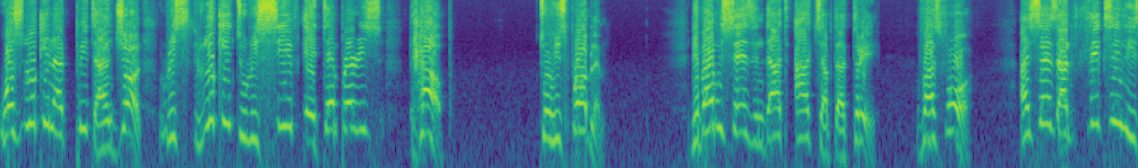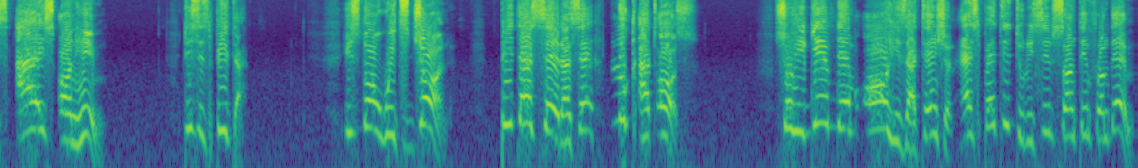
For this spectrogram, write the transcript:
was looking at Peter and John, looking to receive a temporary help to his problem. The Bible says in that Acts chapter 3, verse 4, And says, and fixing his eyes on him. This is Peter. It's not with John. Peter said and said, Look at us. So he gave them all his attention, expecting to receive something from them.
